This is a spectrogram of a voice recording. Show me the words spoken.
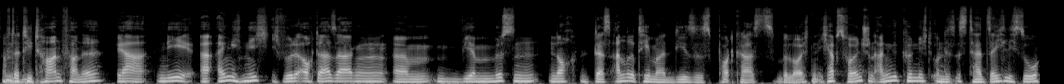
Auf mhm. der Titanpfanne? Ja, nee, äh, eigentlich nicht. Ich würde auch da sagen, ähm, wir müssen noch das andere Thema dieses Podcasts beleuchten. Ich habe es vorhin schon angekündigt und es ist tatsächlich so,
